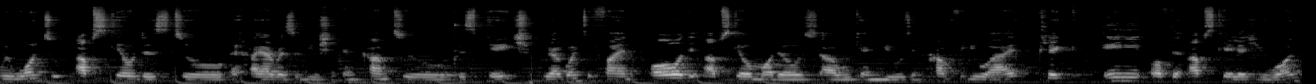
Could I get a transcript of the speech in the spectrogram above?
we want to upscale this to a higher resolution and come to this page? We are going to find all the upscale models uh, we can use in Comfy UI. Click any of the upscalers you want.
